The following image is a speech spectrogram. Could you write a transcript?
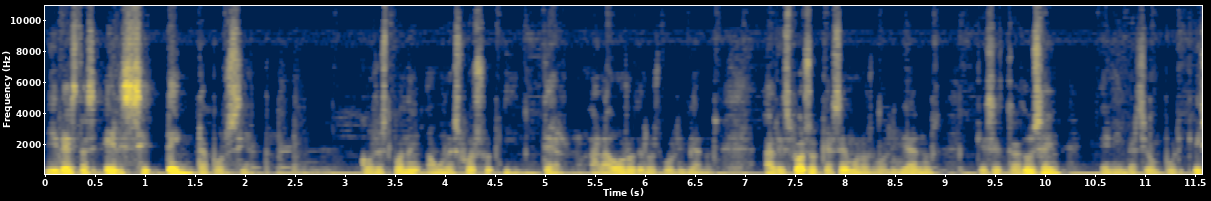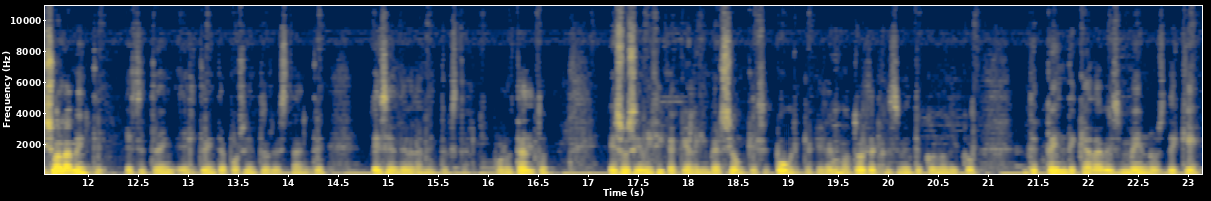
y de estas el 70% corresponden a un esfuerzo interno, al ahorro de los bolivianos, al esfuerzo que hacemos los bolivianos que se traducen en inversión pública. Y solamente este el 30% restante es endeudamiento externo. Por lo tanto, eso significa que la inversión que es pública, que es el motor del crecimiento económico, depende cada vez menos de qué?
